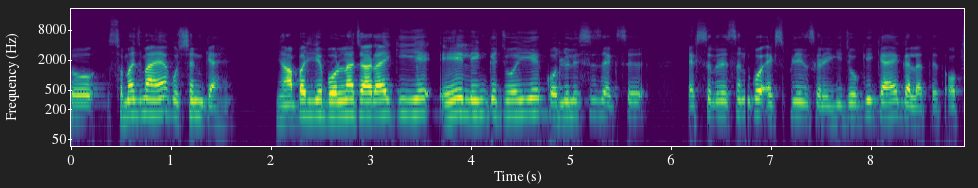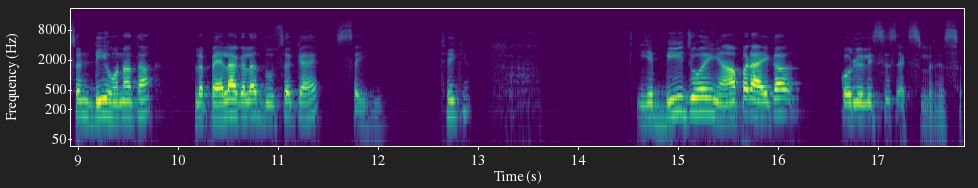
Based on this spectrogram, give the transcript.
तो समझ में आया क्वेश्चन क्या है? यहाँ पर ये बोलना चाह रहा है कि ये ए लिंक जो है, ये कोल्यूलिसिस एक्सेलरेशन को एक्सपीरियंस करेगी, जो कि क्या है, गलत है। तो ऑप्शन डी होना था मतलब पहला गलत, दूसरा क्या है, सही है। ठीक है? ये बी जो है, यहाँ पर आएगा कोल्यूलिसिस एक्सेलरेशन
